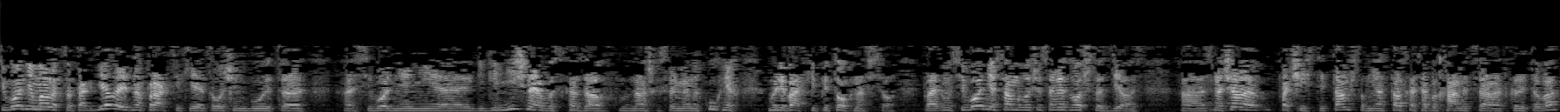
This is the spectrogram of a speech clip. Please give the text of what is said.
Сегодня мало кто так делает на практике, это очень будет э, сегодня не гигиенично, я бы сказал, в наших современных кухнях выливать кипяток на все. Поэтому сегодня самый лучший совет вот что сделать. А, сначала почистить там, чтобы не осталось хотя бы хамица открытого,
